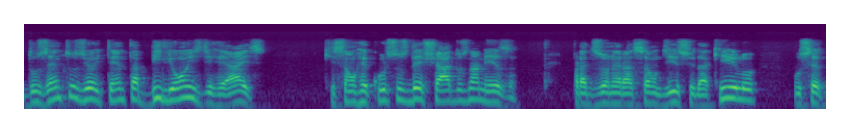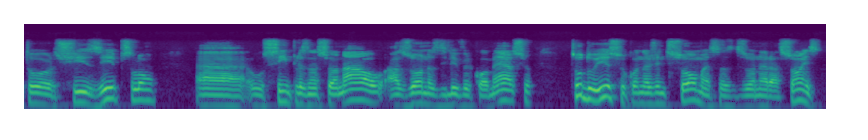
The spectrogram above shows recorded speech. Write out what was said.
280 bilhões de reais, que são recursos deixados na mesa para desoneração disso e daquilo, o setor XY, uh, o Simples Nacional, as zonas de livre comércio, tudo isso, quando a gente soma essas desonerações,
